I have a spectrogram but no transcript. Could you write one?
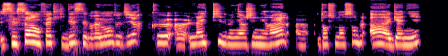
C'est ça, en fait. L'idée, c'est vraiment de dire que euh, l'IP, de manière générale, euh, dans son ensemble, a à gagner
